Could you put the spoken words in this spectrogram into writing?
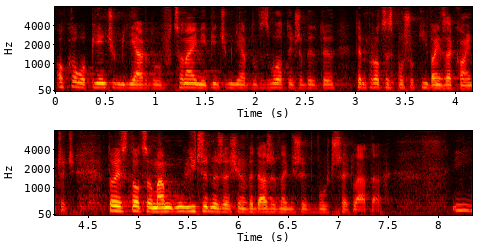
około 5 miliardów, co najmniej 5 miliardów złotych, żeby te, ten proces poszukiwań zakończyć. To jest to, co mam, liczymy, że się wydarzy w najbliższych dwóch, trzech latach. I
